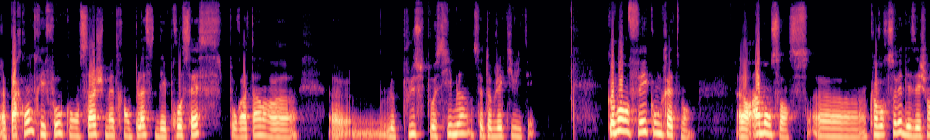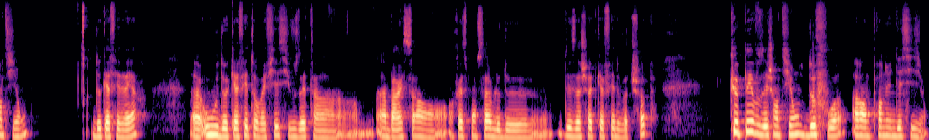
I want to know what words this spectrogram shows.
Euh, par contre, il faut qu'on sache mettre en place des process pour atteindre le plus possible cette objectivité. Comment on fait concrètement? Alors, à mon sens, quand vous recevez des échantillons de café vert, ou de café torréfié si vous êtes un, barista responsable de, des achats de café de votre shop. Cupez vos échantillons deux fois avant de prendre une décision?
